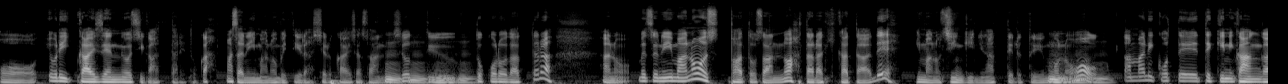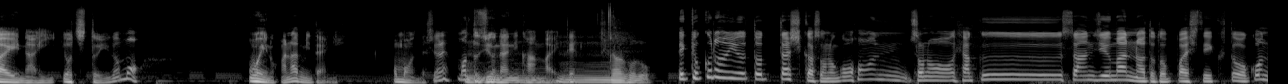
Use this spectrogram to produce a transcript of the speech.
おより改善の余地があったりとかかまさに今伸びていらっしゃる会社さんですよっていうところだったらあの別に今のパートさんの働き方で今の賃金になってるというものをあんまり固定的に考えない余地というのも多いのかなみたいに思うんですよね。もっと柔軟に考えて。う。んなるほどで極論言うと確かその5本その130万の後突破していくと今うん。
